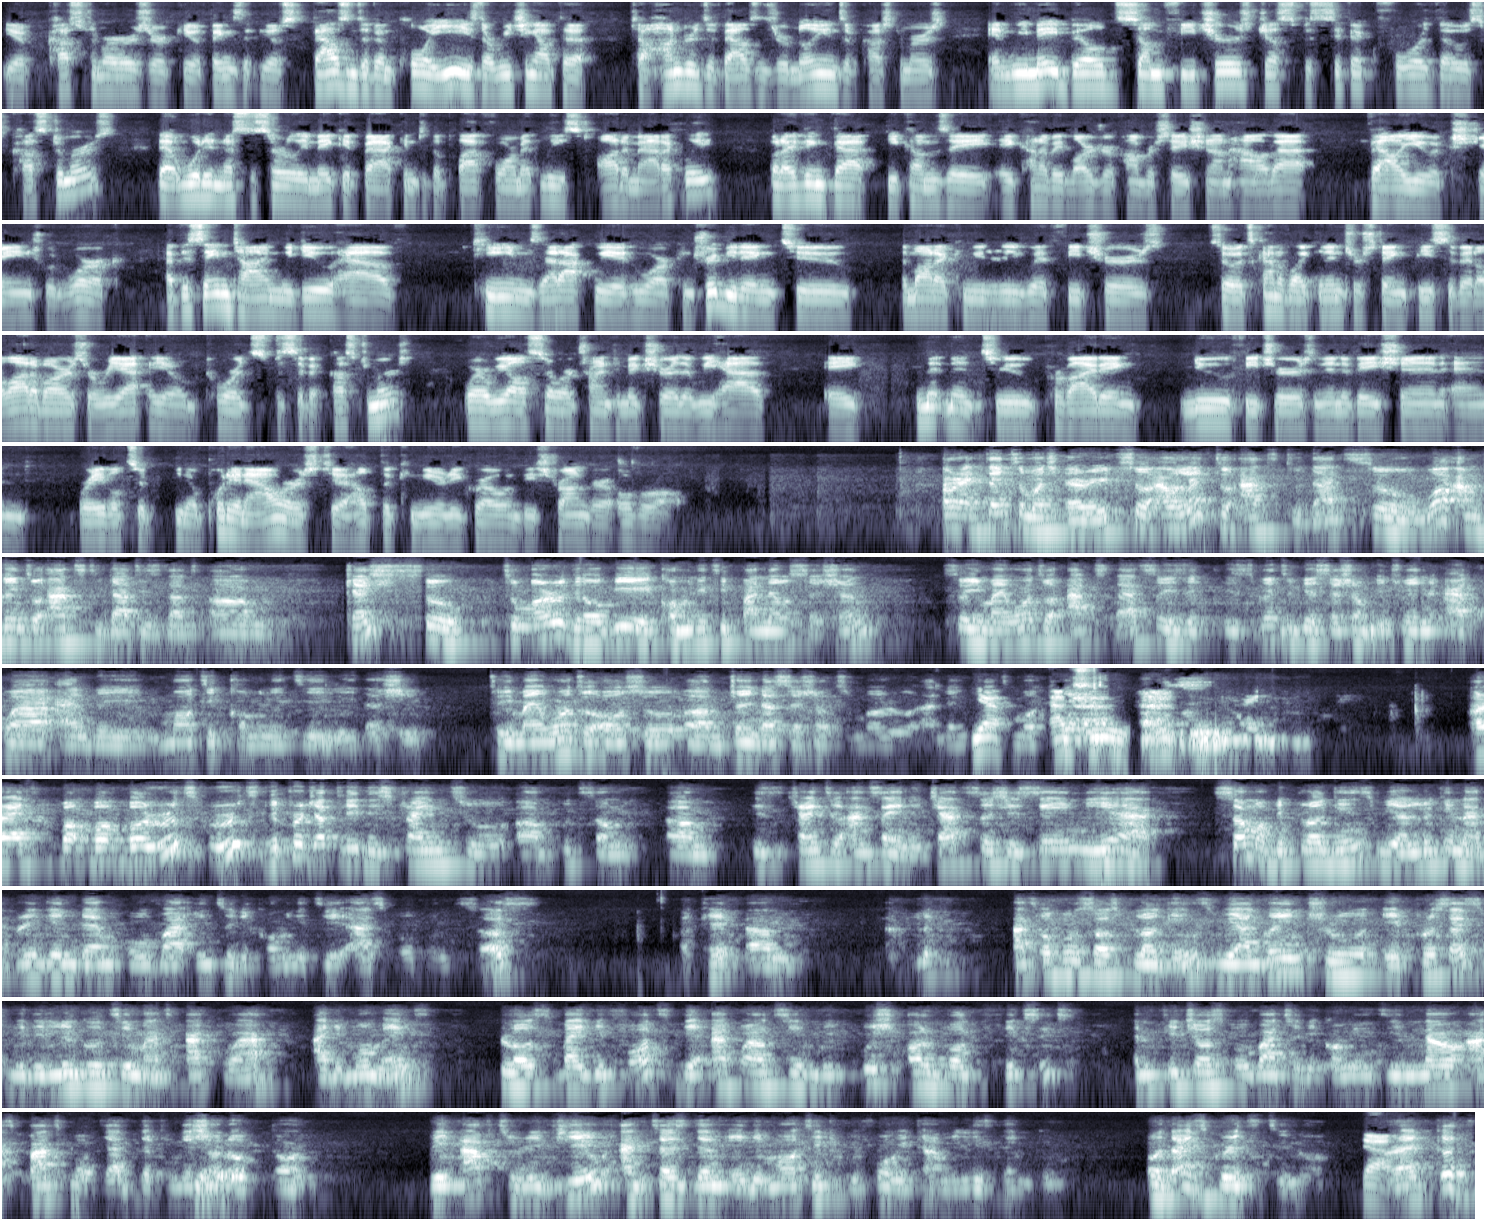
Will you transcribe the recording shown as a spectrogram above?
you know customers or you know things that you know thousands of employees they're reaching out to to hundreds of thousands or millions of customers. And we may build some features just specific for those customers that wouldn't necessarily make it back into the platform at least automatically. But i think that becomes a, a kind of a larger conversation on how that value exchange would work. At the same time we do have teams at acquia who are contributing to the Mautic community with features so it's kind of like an interesting piece of it. A lot of ours are react, you know, towards specific customers, where we also are trying to make sure that we have a commitment to providing new features and innovation, and we're able to, you know, put in hours to help the community grow and be stronger overall. All right, thanks so much, Eric. So I would like to add to that. So what I'm going to add to that is that, um, Kesh, so tomorrow there will be a community panel session So you might want to ask that. So it's, a, it's going to be a session between Acquia and the Mautic community leadership. So you might want to also um, join that session tomorrow and then yeah, more. Absolutely. All right, but but but Ruth, Ruth, the project lead is trying to um, put some um, is trying to answer in the chat. So she's saying, yeah, some of the plugins we are looking at bringing them over into the community as open source. Okay, um, as open source plugins, we are going through a process with the legal team at Acquia at the moment. Plus, by default, the Acquia team will push all bug fixes and features over to the community now as part of their definition of done. We have to review and test them in the Mautic before we can release them. Oh, that is great to know. Yeah. All right, good.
